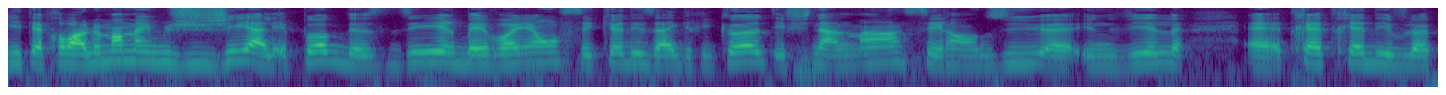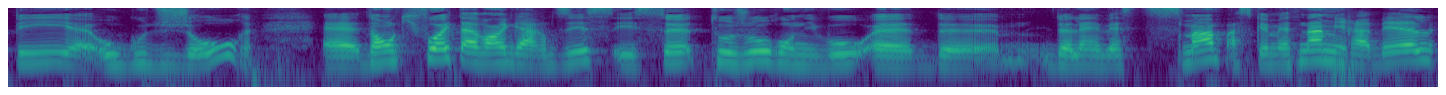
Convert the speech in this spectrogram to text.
étaient probablement même jugés à l'époque de se dire, ben voyons, c'est que des agricoles et finalement, c'est rendu euh, une ville très, très développée au goût du jour. donc, il faut être avant-gardiste et ce, toujours au niveau de, de l'investissement parce que maintenant, Mirabel,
